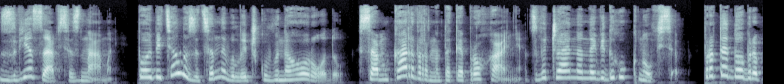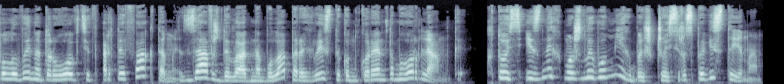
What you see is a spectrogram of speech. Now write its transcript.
зв'язався з нами. Пообіцяли за це невеличку винагороду. Сам Карвер на таке прохання, звичайно, не відгукнувся. Проте добра половина торговців артефактами завжди ладна була перегризти конкурентам горлянки. Хтось із них, можливо, міг би щось розповісти нам.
